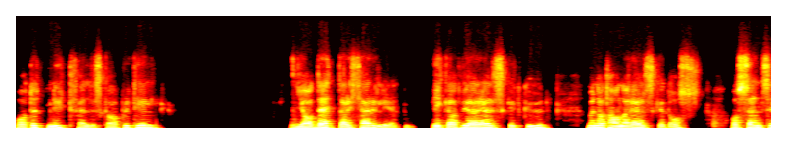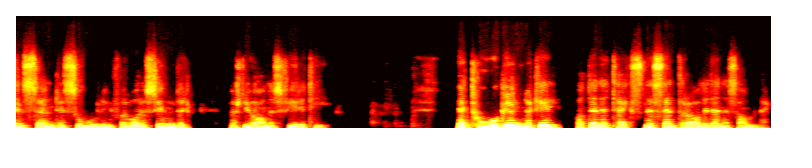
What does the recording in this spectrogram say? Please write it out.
og at et nytt fellesskap blir til. Ja, dette er kjærligheten. Ikke at vi har elsket Gud, men at Han har elsket oss og sendt sin sønn til soning for våre synder. 1. Johannes 4,10. Det er to grunner til at denne teksten er sentral i denne sammenheng.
